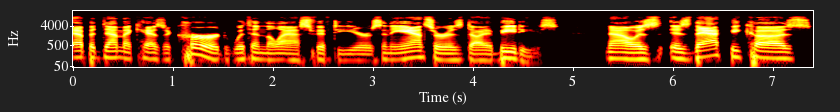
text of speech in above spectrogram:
epidemic has occurred within the last 50 years? And the answer is diabetes. Now, is, is that because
